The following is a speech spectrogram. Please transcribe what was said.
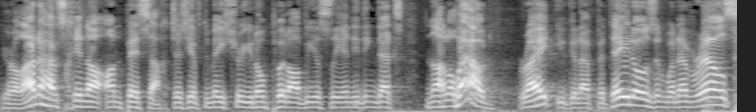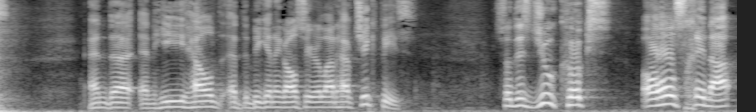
You're allowed to have schina on Pesach. Just you have to make sure you don't put obviously anything that's not allowed, right? You could have potatoes and whatever else and uh, and he held at the beginning also you're allowed to have chickpeas. So this Jew cooks a whole schina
